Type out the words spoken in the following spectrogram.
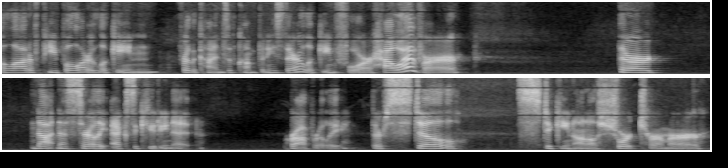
a lot of people are looking for the kinds of companies they're looking for. However, they're not necessarily executing it properly. They're still sticking on a short termer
